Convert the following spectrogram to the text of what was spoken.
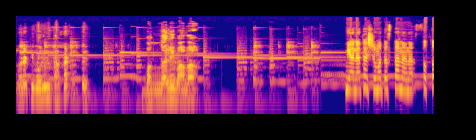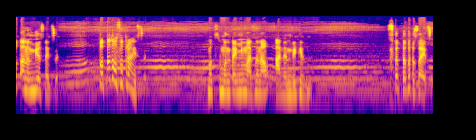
मराठी बोलून ढाका टाकतोय. बंगाली बाबा. मी अनाथ आश्रमात असताना ना सतत आनंदी असायचंय सतत हसत राहायचंय मग सुमंताईंनी माझं नाव आनंदी ठेवलं. सतत हसायचं.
